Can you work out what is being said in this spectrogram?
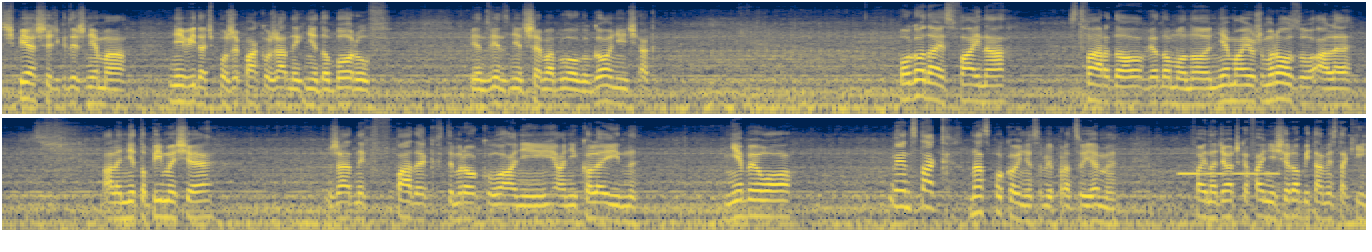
śpieszyć, gdyż nie ma, nie widać po rzepaku żadnych niedoborów, więc, więc nie trzeba było go gonić. Pogoda jest fajna, jest twardo, wiadomo, no nie ma już mrozu, ale, ale nie topimy się. Żadnych wpadek w tym roku, ani, ani kolejn nie było. Więc tak na spokojnie sobie pracujemy. Fajna działeczka, fajnie się robi. Tam jest taki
